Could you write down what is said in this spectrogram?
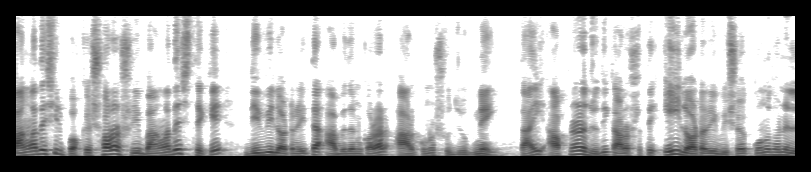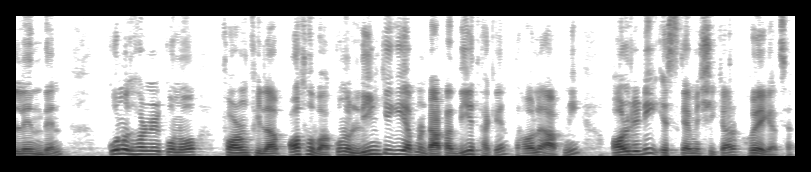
বাংলাদেশির পক্ষে সরাসরি বাংলাদেশ থেকে ডিভি লটারিতে আবেদন করার আর কোনো সুযোগ নেই। তাই আপনারা যদি কারোর সাথে এই লটারি বিষয়ে কোনো ধরনের লেনদেন কোনো ধরনের কোনো ফর্ম ফিল আপ অথবা কোনো লিঙ্কে গিয়ে আপনার ডাটা দিয়ে থাকেন, তাহলে আপনি অলরেডি স্ক্যামের শিকার হয়ে গেছেন।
